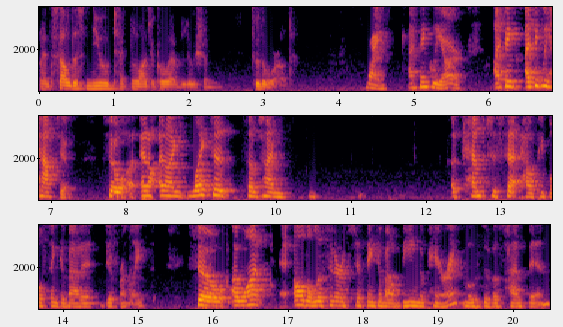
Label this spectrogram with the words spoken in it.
and sell this new technological evolution to the world. Right. I think we are. I think I think we have to. So, and and I like to sometimes attempt to set how people think about it differently. So, I want all the listeners to think about being a parent. Most of us have been,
